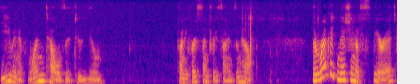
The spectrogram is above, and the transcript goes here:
even if one tells it to you. 21st Century Science and Health. The recognition of spirit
